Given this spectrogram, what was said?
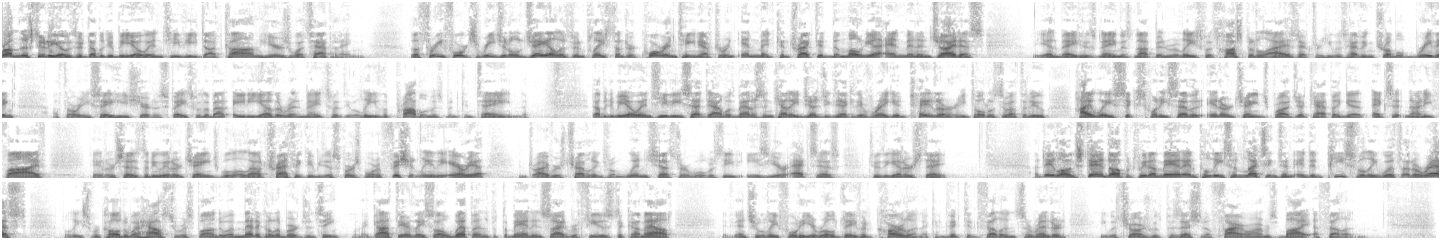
From the studios at WBONTV.com, here's what's happening. The Three Forks Regional Jail has been placed under quarantine after an inmate contracted pneumonia and meningitis. The inmate, whose name has not been released, was hospitalized after he was having trouble breathing. Authorities say he shared a space with about 80 other inmates, but they believe the problem has been contained. WBON TV sat down with Madison County Judge Executive Reagan Taylor. He told us about the new Highway 627 interchange project happening at Exit 95. Taylor says the new interchange will allow traffic to be dispersed more efficiently in the area, and drivers traveling from Winchester will receive easier access to the interstate. A day long standoff between a man and police in Lexington ended peacefully with an arrest. Police were called to a house to respond to a medical emergency. When they got there, they saw weapons, but the man inside refused to come out. Eventually, 40 year old David Carlin, a convicted felon, surrendered. He was charged with possession of firearms by a felon.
